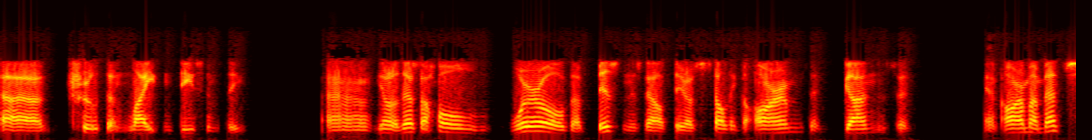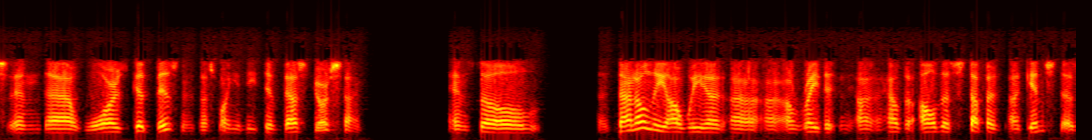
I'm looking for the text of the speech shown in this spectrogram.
uh, truth and light and decency. Uh, you know, there's a whole world of business out there selling arms and guns and and armaments, and uh, war is good business. That's why you need to invest your time. And so, not only are we uh, uh, rated, uh, have all this stuff against us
